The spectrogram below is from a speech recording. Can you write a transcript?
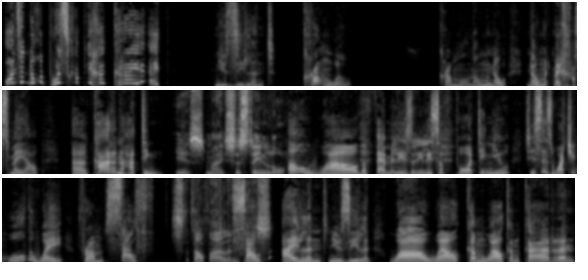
Ons het nog 'n boodskapie gekry uit New Zealand. Cromwell. Cromwell. Nou nou nou met my gas my help. Uh Karen Hatting. Yes, my sister-in-law. Oh wow, the family is really supporting you. She says watching all the way from South South Island. South yes. Island, New Zealand. Wow, welcome, welcome, Karen.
